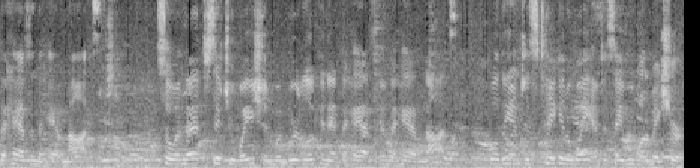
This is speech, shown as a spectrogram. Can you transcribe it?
the haves and the have-nots. So in that situation, when we're looking at the haves and the have-nots, well then just take it away and to say we want to make sure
